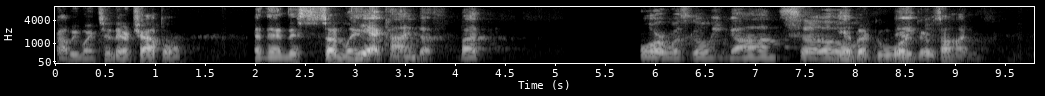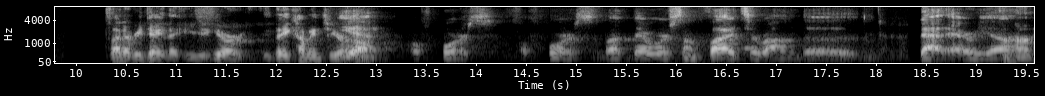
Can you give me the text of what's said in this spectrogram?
Probably went to their chapel, and then this suddenly. Yeah, kind of. But war was going on, so Yeah, but the war goes on. It's not every day that you, you're they come into your yeah, home. of course, of course. But there were some fights around the that area, Uh-huh.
